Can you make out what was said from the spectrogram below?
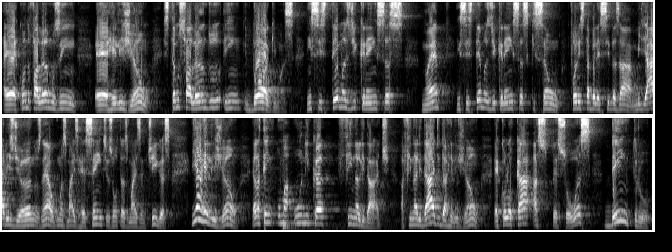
é, quando falamos em é, religião, estamos falando em dogmas, em sistemas de crenças, não é? Em sistemas de crenças que são foram estabelecidas há milhares de anos, né? algumas mais recentes, outras mais antigas. E a religião, ela tem uma única finalidade. A finalidade da religião é colocar as pessoas dentro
